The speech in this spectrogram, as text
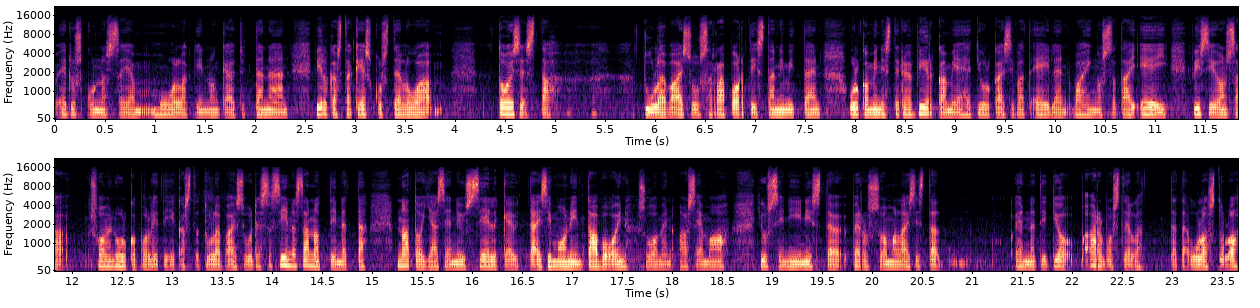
eduskunnassa ja muuallakin on käyty tänään vilkasta keskustelua toisesta tulevaisuusraportista, nimittäin ulkoministeriön virkamiehet julkaisivat eilen vahingossa tai ei visionsa Suomen ulkopolitiikasta tulevaisuudessa. Siinä sanottiin, että NATO-jäsenyys selkeyttäisi monin tavoin Suomen asemaa. Jussi Niinistö perussuomalaisista ennätit jo arvostella tätä ulostuloa.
